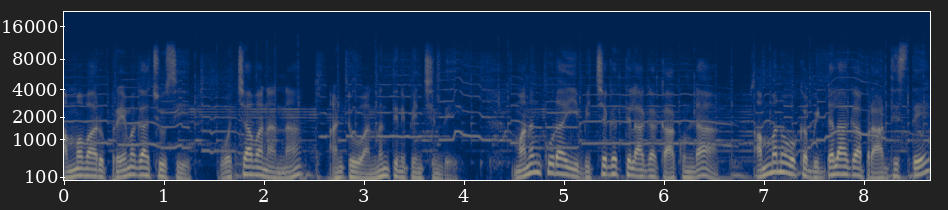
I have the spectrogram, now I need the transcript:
అమ్మవారు ప్రేమగా చూసి వచ్చావా నాన్నా? అంటూ అన్నం తినిపించింది. మనం కూడా ఈ బిచ్చగత్తిలాగా కాకుండా అమ్మను ఒక బిడ్డలాగా ప్రార్థిస్తే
